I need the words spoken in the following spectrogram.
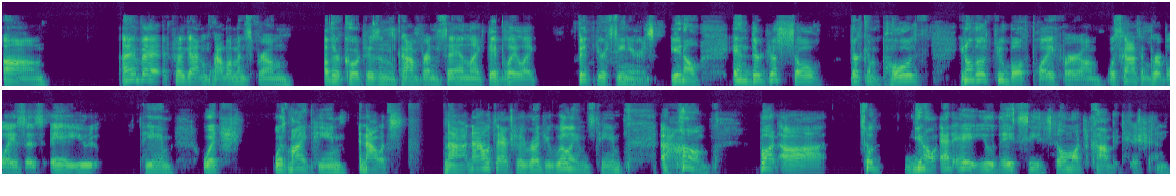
Um, I've actually gotten compliments from other coaches in the conference saying like they play like fifth year seniors, you know, and they're just so they're composed. You know, those two both play for um, Wisconsin Purple Aces AAU team, which was my team, and now it's not. Now it's actually Reggie Williams' team. Um, but uh, so you know, at AAU they see so much competition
